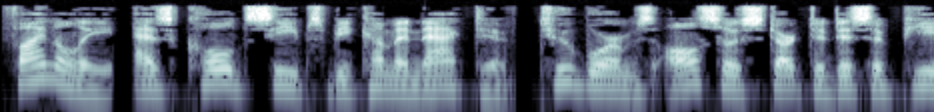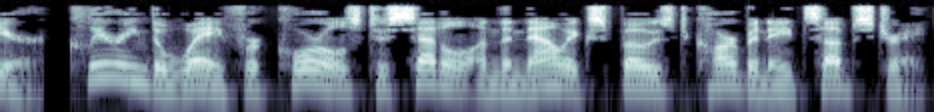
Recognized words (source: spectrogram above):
Finally, as cold seeps become inactive, tubeworms also start to disappear, clearing the way for corals to settle on the now exposed carbonate substrate.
